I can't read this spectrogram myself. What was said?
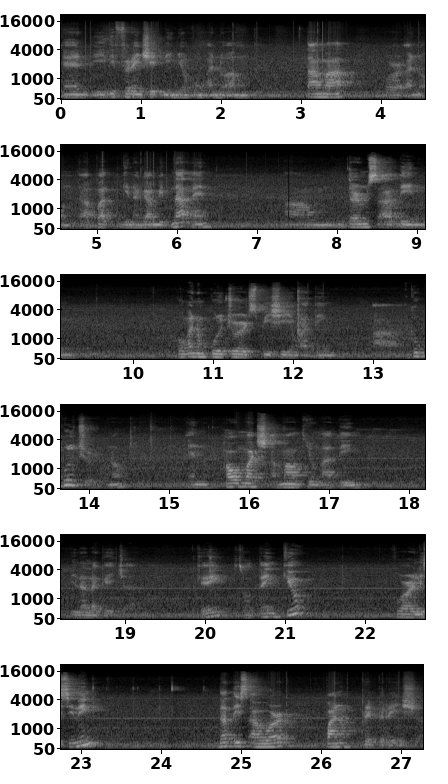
and i-differentiate ninyo kung ano ang tama or ano ang dapat ginagamit natin um, in terms sa atin kung anong cultured species yung ating agriculture, no? And how much amount yung ating ilalagay dyan. Okay? So, thank you for listening. That is our pan preparation.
